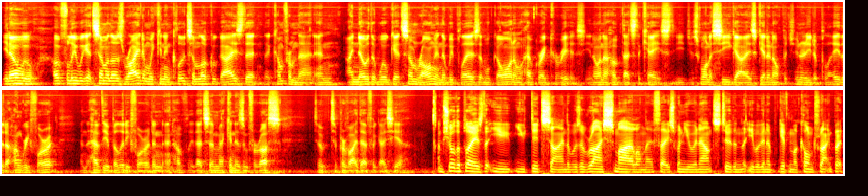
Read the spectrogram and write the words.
you know, hopefully we get some of those right and we can include some local guys that, that come from that. And I know that we'll get some wrong and there'll be players that will go on and will have great careers, you know, and I hope that's the case. You just want to see guys get an opportunity to play that are hungry for it and have the ability for it. And, and hopefully that's a mechanism for us to, to provide that for guys here. I'm sure the players that you, you did sign, there was a wry smile on their face when you announced to them that you were going to give them a contract. But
